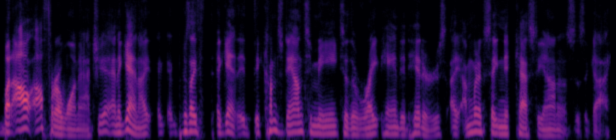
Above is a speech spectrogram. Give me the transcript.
but I'll I'll throw one at you. And again, I because I again it, it comes down to me to the right-handed hitters. I, am going to say Nick Castellanos is a guy.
